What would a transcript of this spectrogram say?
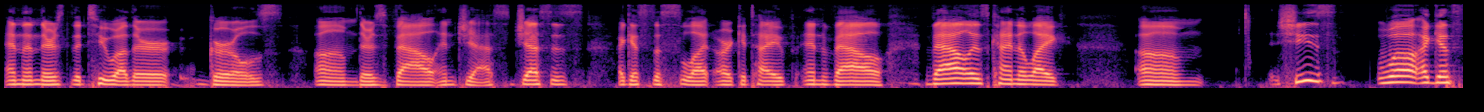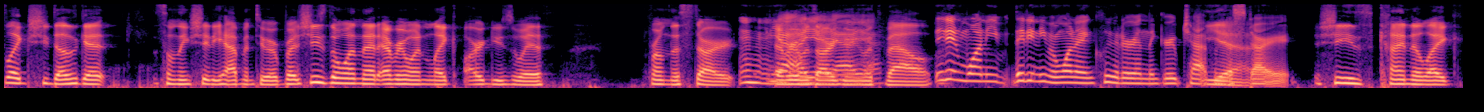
and then there's the two other girls. Um, there's Val and Jess. Jess is, I guess, the slut archetype, and Val, Val is kind of like, um, she's well, I guess like she does get something shitty happened to her, but she's the one that everyone like argues with from the start. Mhm. Yeah, Everyone's yeah, yeah, arguing yeah. with Val. They didn't want even they didn't even want to include her in the group chat from the start. She's kind of like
